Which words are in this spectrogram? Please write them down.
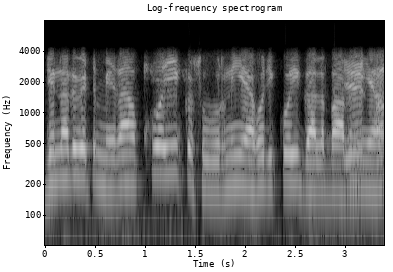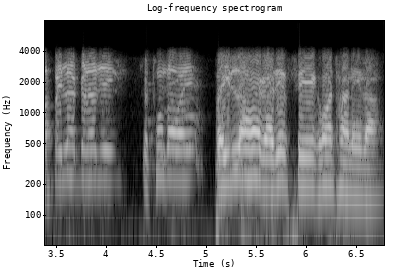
ਜਿਨ੍ਹਾਂ ਦੇ ਵਿੱਚ ਮੇਰਾ ਕੋਈ ਕਸੂਰ ਨਹੀਂ ਇਹੋ ਜੀ ਕੋਈ ਗੱਲਬਾਤ ਨਹੀਂ ਆ। ਪਹਿਲਾਂ ਕਿਹੜਾ ਜੀ? ਕਿੱਥੋਂ ਦਾ ਵਾ ਇਹ? ਪਹਿਲਾ ਹੈਗਾ ਜੇ ਸੇਖਵਾਂ ਥਾਣੇ ਦਾ।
